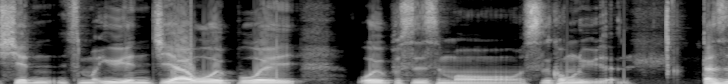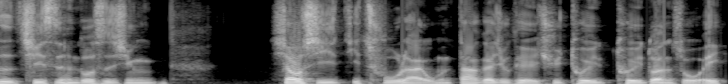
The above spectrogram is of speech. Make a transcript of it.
先什么预言家，我也不会。我也不是什么时空旅人，但是其实很多事情消息一出来，我们大概就可以去推推断说，诶，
